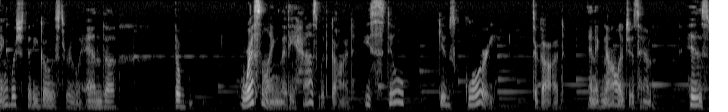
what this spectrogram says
anguish that he goes through and the, the wrestling that he has with God, he still gives glory to God and acknowledges him. His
